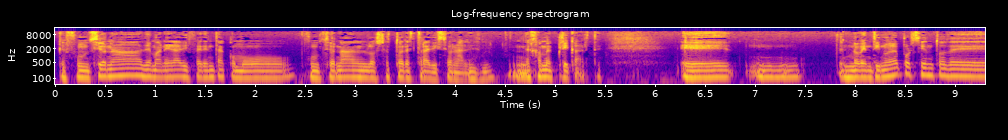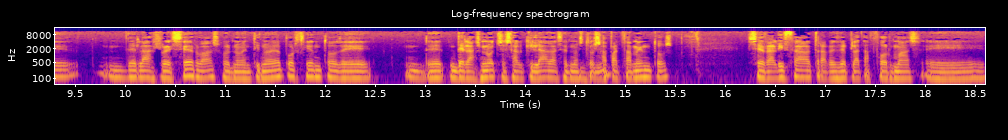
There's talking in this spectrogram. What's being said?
que funciona de manera diferente a como funcionan los sectores tradicionales. Uh -huh. Déjame explicarte. Eh, el 99% de, de, las reservas o el 99% de, de, de, las noches alquiladas en nuestros uh -huh. apartamentos se realiza a través de plataformas eh,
